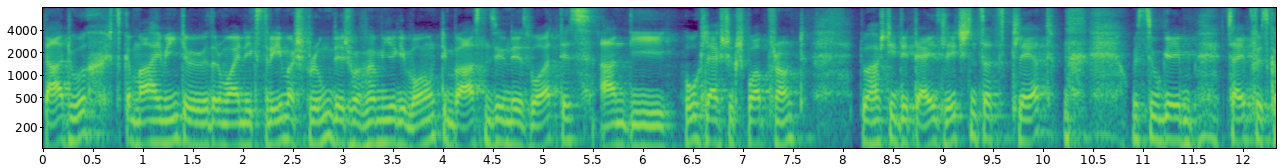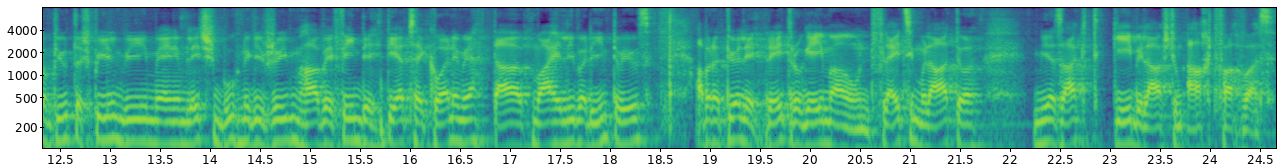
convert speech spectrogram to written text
dadurch, jetzt mache ich im Interview wieder mal einen extremen Sprung, das war von mir gewohnt, im wahrsten Sinne des Wortes, an die Hochleistungssportfront. Du hast die Details letztens erklärt. muss zugeben, Zeit fürs Computerspielen, wie ich in meinem letzten Buch noch geschrieben habe, finde derzeit keine mehr. Da mache ich lieber die Interviews. Aber natürlich, Retro Gamer und Flight Simulator, mir sagt G-Belastung achtfach was.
